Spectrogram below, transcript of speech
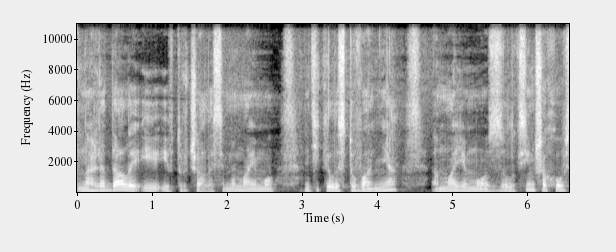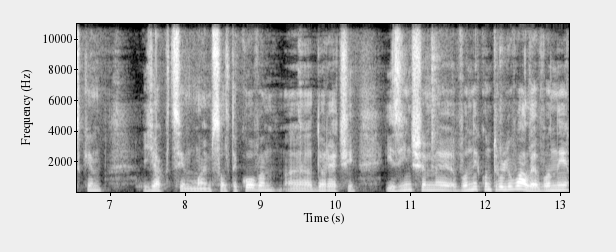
наглядали і, і втручалися. Ми маємо не тільки листування, а маємо з Олексієм Шаховським, як цим маємо Салтиковим, е, до речі, і з іншими. Вони контролювали. Вони,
